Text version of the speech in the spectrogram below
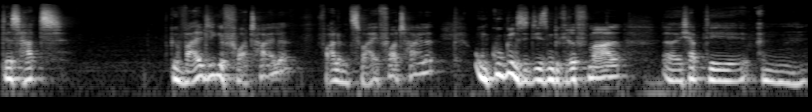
Das hat gewaltige Vorteile, vor allem zwei Vorteile. Und googeln Sie diesen Begriff mal. Äh, ich habe einen,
